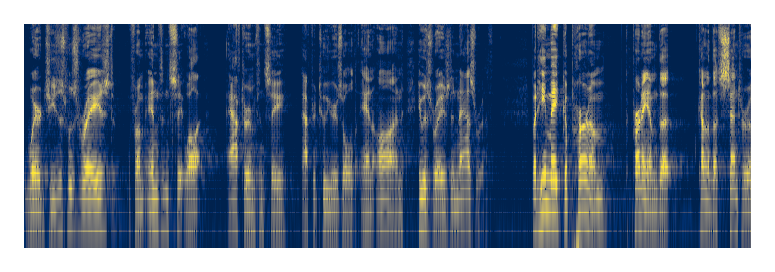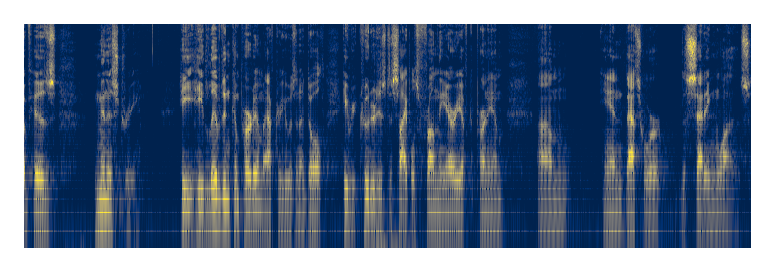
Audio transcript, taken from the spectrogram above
where Jesus was raised from infancy, well, after infancy, after two years old and on, he was raised in Nazareth. But he made Capernaum, Capernaum the kind of the center of his ministry. He, he lived in Capernaum after he was an adult. He recruited his disciples from the area of Capernaum. Um, and that's where the setting was.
